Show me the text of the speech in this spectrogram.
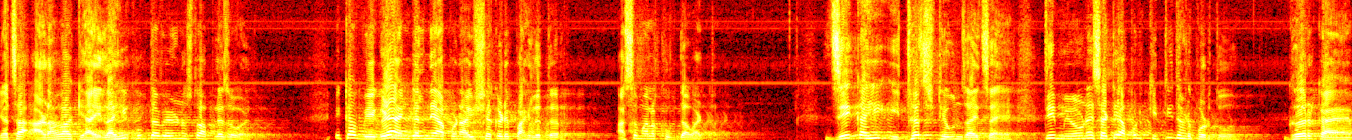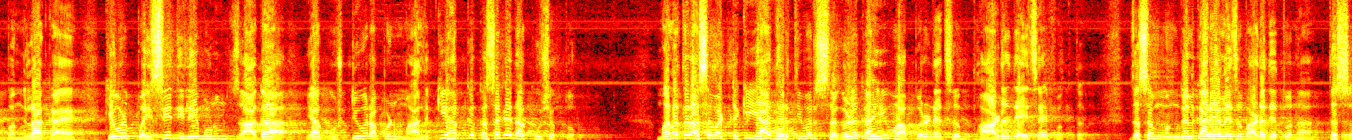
याचा आढावा घ्यायलाही खूपदा वेळ नसतो आपल्याजवळ. एका वेगळ्या अँगलने आपण आयुष्याकडे पाहिलं तर असं मला खूपदा वाटतं. जे काही इथंच ठेवून जायचं आहे ते मिळवण्यासाठी आपण किती धडपडतो? घर काय बंगला काय केवळ पैसे दिले म्हणून जागा या गोष्टीवर आपण मालकी हक्क कसं काय दाखवू शकतो? मला तर असं वाटतं की या धर्तीवर सगळं काही वापरण्याचं भाडं द्यायचं आहे फक्त. जसं मंगल कार्यालयाचं भाडं देतो ना तसं.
